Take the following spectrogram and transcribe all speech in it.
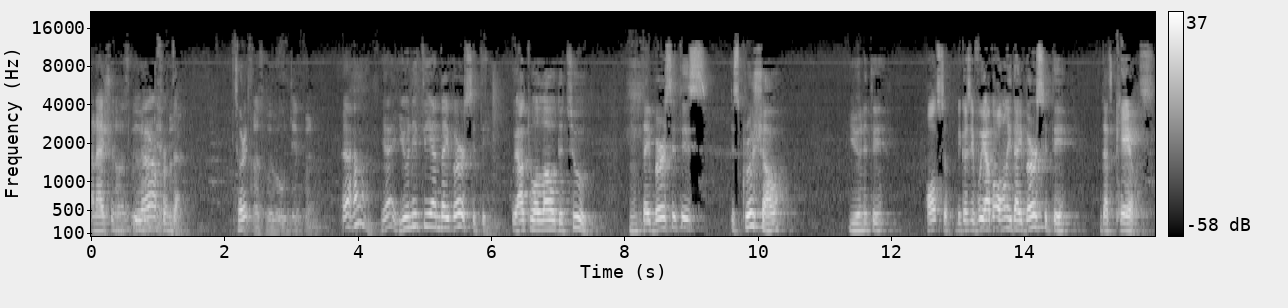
And I should learn from that. Sorry? Because we're all different. Uh-huh. Yeah, unity and diversity. We have to allow the two. Hmm? Diversity is, is crucial, unity also. Because if we have only diversity, that's chaos.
